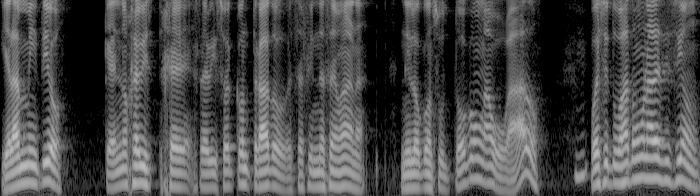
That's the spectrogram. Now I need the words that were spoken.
y él admitió que él no revi- re- revisó el contrato ese fin de semana, ni lo consultó con abogado. Pues si tú vas a tomar una decisión,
